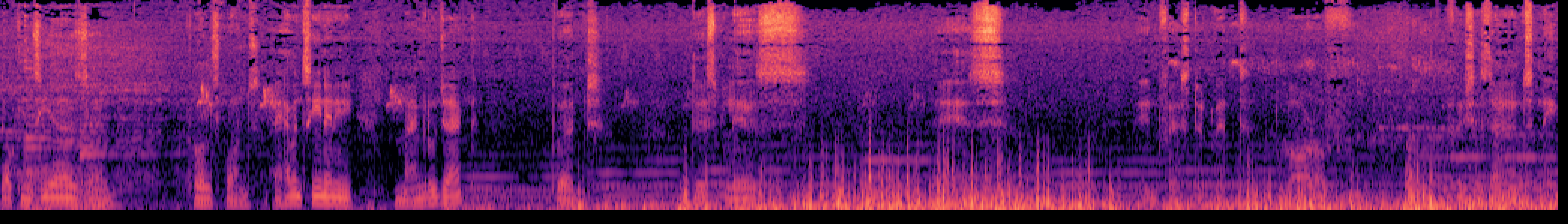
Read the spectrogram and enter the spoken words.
Dawkinsias and pearl spots. I haven't seen any mangrove jack, but this place is infested with a lot of fishes and snake.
